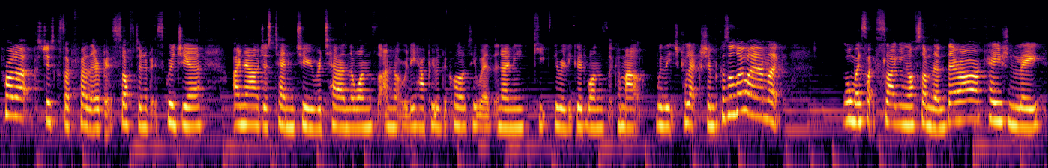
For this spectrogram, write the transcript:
products just because I prefer they're a bit softer and a bit squidgier. I now just tend to return the ones that I'm not really happy with the quality with and only keep the really good ones that come out with each collection because although I am like almost like slagging off some of them, there are occasionally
